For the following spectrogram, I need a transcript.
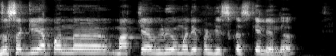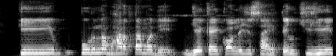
जसं की आपण मागच्या व्हिडिओमध्ये पण डिस्कस केलेलं की पूर्ण भारतामध्ये जे काही कॉलेजेस आहेत त्यांची जी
